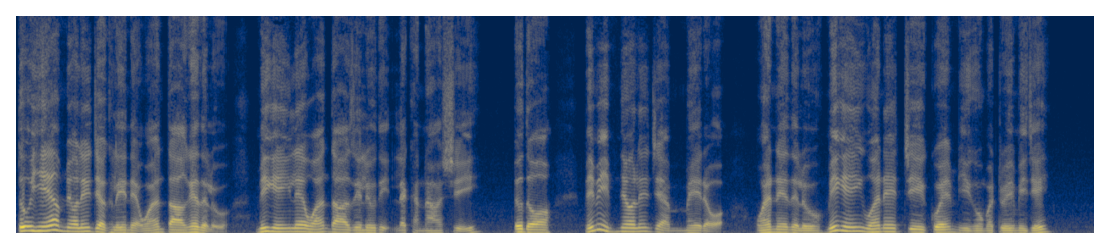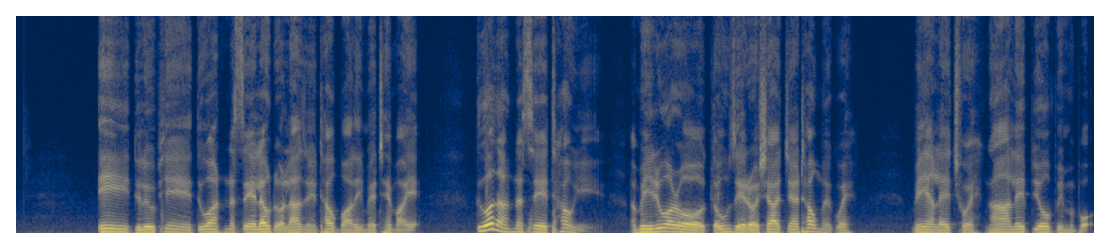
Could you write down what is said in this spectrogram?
သူအရင်ကမျောလင်းချက်ကလေးနဲ့ဝမ်းသာခဲ့တယ်လို့မိခင်ကြီးလည်းဝမ်းသာစေလိုသည့်လက္ခဏာရှိ သို့တော့မိမိမျောလင်းချက်မဲတော့ဝမ်းနေတယ်လို့မိခင်ကြီးဝမ်းနေကြေကွဲမြေကိုမတွေးမိကြအေးဒီလိုဖြစ်ရင် तू က20လောက်တော့လာစဉ်ထောက်ပါလိမ့်မယ်ထင်ပါရဲ့ तू ကသာ20ထောက်ရင်အမေတို့ကတော့30တော့ရှာကြံထောက်မယ်ကွယ်မင်းကလည်းချွဲငါကလည်းပြောပေးမပေါ့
